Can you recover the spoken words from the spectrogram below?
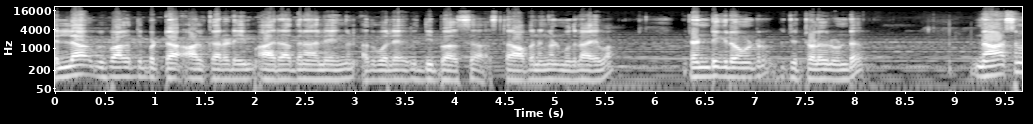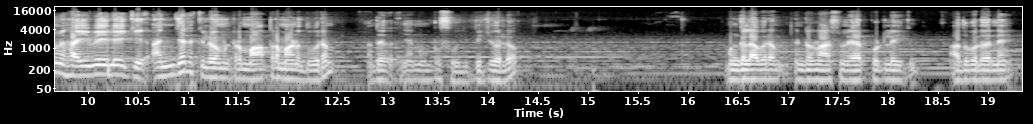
എല്ലാ വിഭാഗത്തിൽപ്പെട്ട ആൾക്കാരുടെയും ആരാധനാലയങ്ങൾ അതുപോലെ വിദ്യാഭ്യാസ സ്ഥാപനങ്ങൾ മുതലായവ രണ്ട് കിലോമീറ്റർ ചുറ്റളവിലുണ്ട്. നാഷണൽ ഹൈവേയിലേക്ക് അഞ്ചര കിലോമീറ്റർ മാത്രമാണ് ദൂരം. അത് ഞാൻ മുമ്പ് സൂചിപ്പിച്ചുവല്ലോ. മംഗലാപുരം ഇന്റർനാഷണൽ എയർപോർട്ടിലേക്കും അതുപോലെ തന്നെ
